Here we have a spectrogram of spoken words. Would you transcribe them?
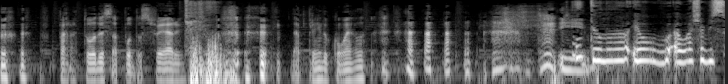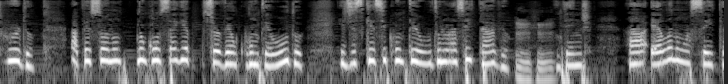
Para toda essa podosfera. Aprendo com ela. e Então, não, eu, eu acho absurdo. A pessoa não, não consegue absorver um conteúdo e diz que esse conteúdo não é aceitável. Uhum. Entende? Ah, ela não aceita,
